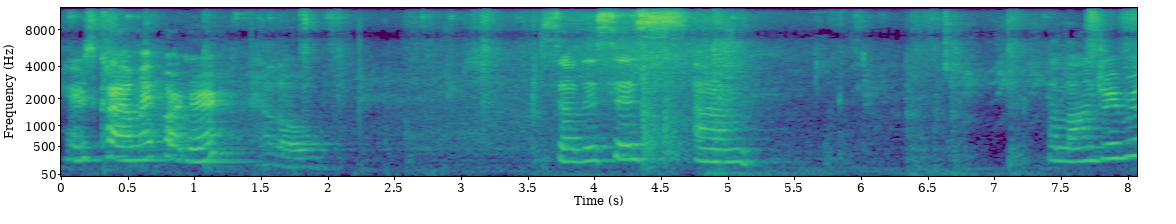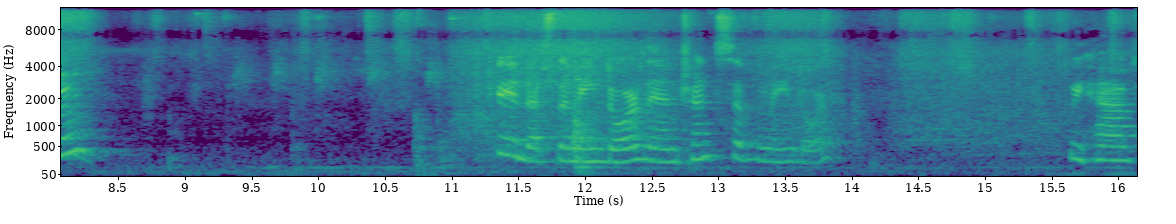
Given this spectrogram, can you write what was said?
Here's Kyle, my partner. Hello. So this is um, the laundry room. Okay, and that's the main door, the entrance of the main door. We have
